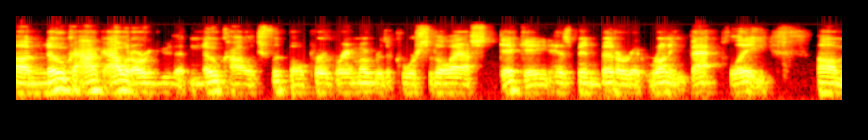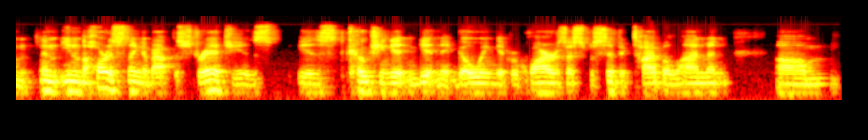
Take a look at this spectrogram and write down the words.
uh, no, I, I, would argue that no college football program over the course of the last decade has been better at running that play. Um, and you know the hardest thing about the stretch is is coaching it and getting it going. It requires a specific type of lineman um,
